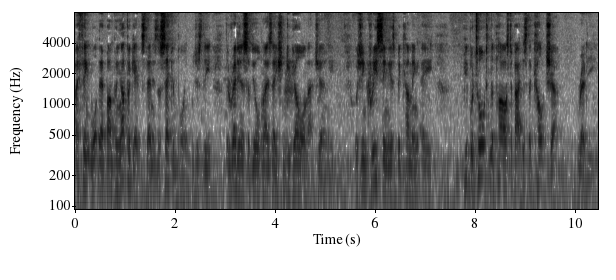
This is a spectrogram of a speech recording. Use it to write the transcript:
I think what they're bumping up against then is the second point, which is the, the readiness of the organisation mm. to go on that journey, which increasingly is becoming a. People talked in the past about is the culture ready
